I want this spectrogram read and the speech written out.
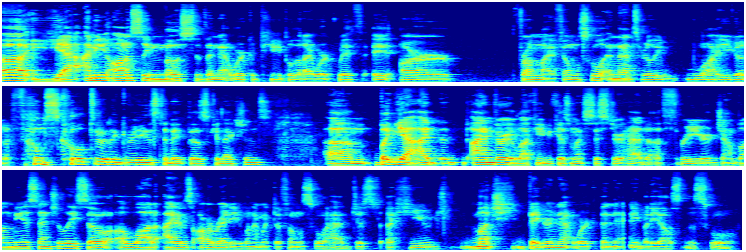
Uh, yeah. I mean, honestly, most of the network of people that I work with are from my film school, and that's really why you go to film school to a degree is to make those connections. Um, but yeah, I I'm very lucky because my sister had a three year jump on me essentially. So a lot of, I was already when I went to film school had just a huge, much bigger network than anybody else in the school.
